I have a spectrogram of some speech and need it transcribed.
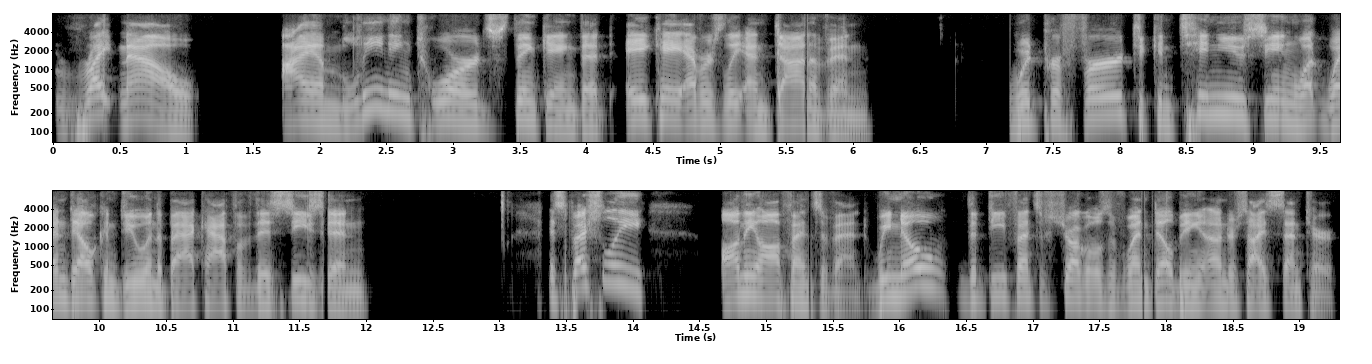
Right now, I am leaning towards thinking that AK Eversley and Donovan would prefer to continue seeing what Wendell can do in the back half of this season, especially on the offensive end. We know the defensive struggles of Wendell being an undersized center,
